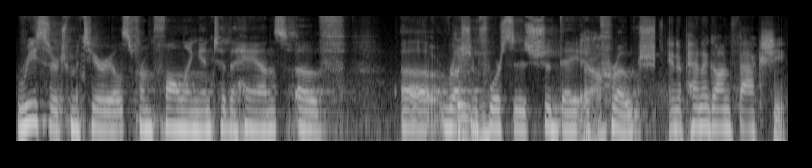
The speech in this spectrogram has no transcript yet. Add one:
research materials from falling into the hands of uh, Russian forces should they Yeah. approach. In a Pentagon fact sheet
